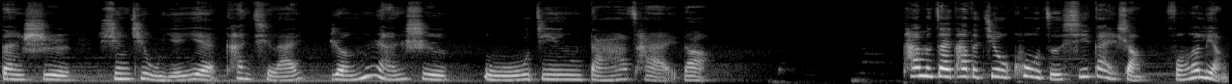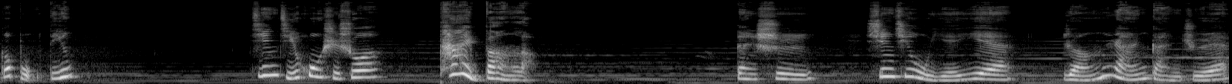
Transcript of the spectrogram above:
但是星期五爷爷看起来仍然是无精打采的。他们在他的旧裤子膝盖上缝了两个补丁。金吉护士说：“太棒了。”但是星期五爷爷仍然感觉。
